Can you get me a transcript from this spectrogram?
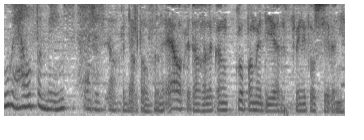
Hoe help 'n mens? Ons is elke dag daar vir hulle. Elke dag hulle kan klop aan my deur 24/7.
